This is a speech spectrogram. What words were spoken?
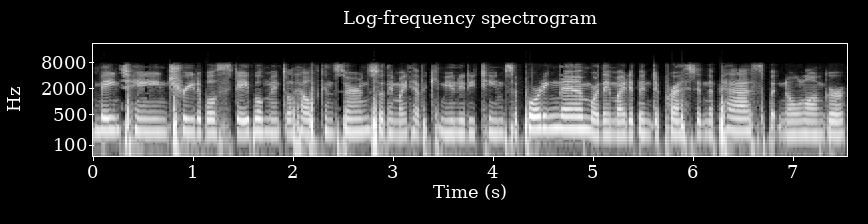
maintain treatable, stable mental health concerns. So they might have a community team supporting them, or they might have been depressed in the past, but no longer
